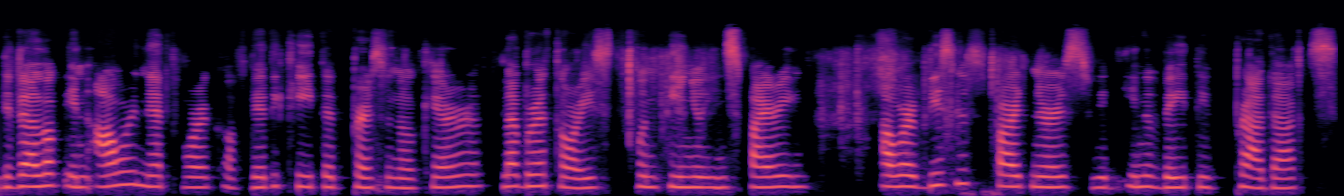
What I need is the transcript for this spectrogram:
developed in our network of dedicated personal care laboratories to continue inspiring our business partners with innovative products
